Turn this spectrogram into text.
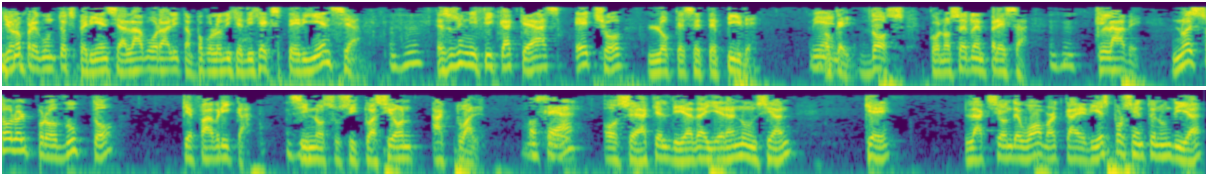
Yo no pregunto experiencia laboral y tampoco lo dije, dije experiencia. Eso significa que has hecho lo que se te pide. Bien. Ok, dos, conocer la empresa. Clave. No es solo el producto que fabrica, sino su situación actual. O sea, O sea que el día de ayer anuncian que la acción de Walmart cae 10% en un día,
